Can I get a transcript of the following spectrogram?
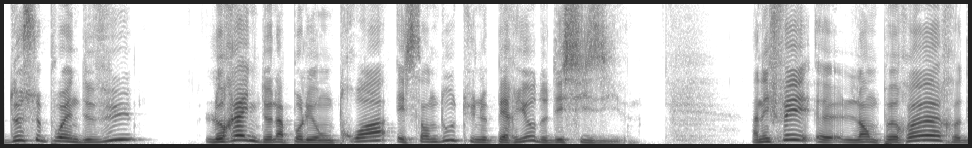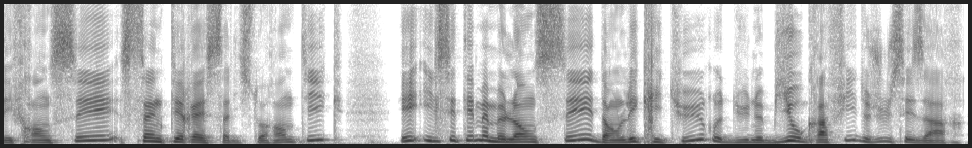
De ce point de vue, le règne de Napoléon III est sans doute une période décisive. En effet, euh, l'empereur des Français s'intéresse à l'histoire antique et il s'était même lancé dans l'écriture d'une biographie de Jules César,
